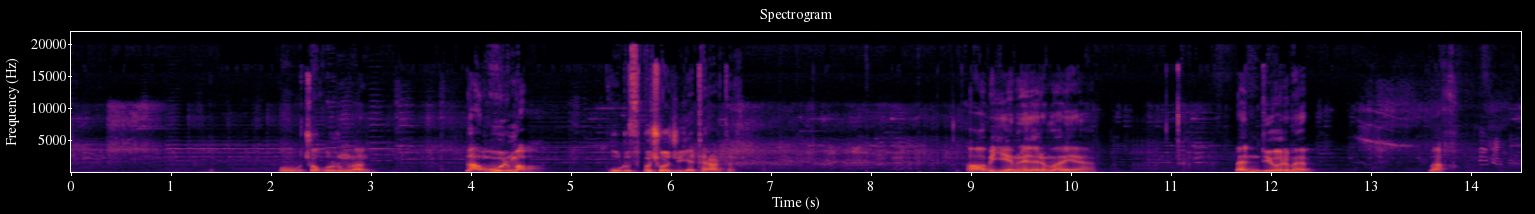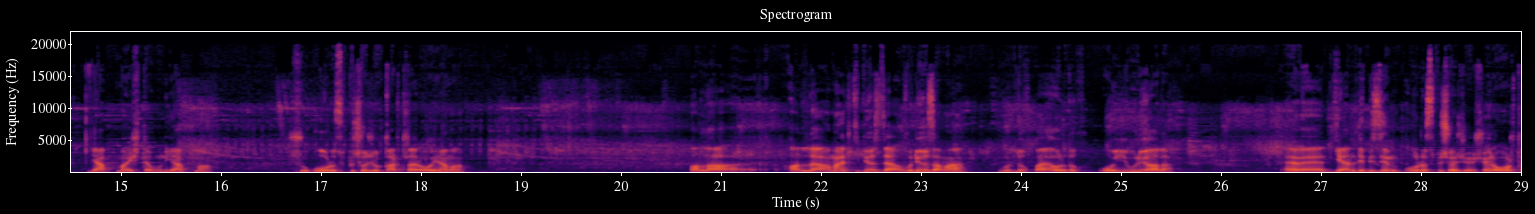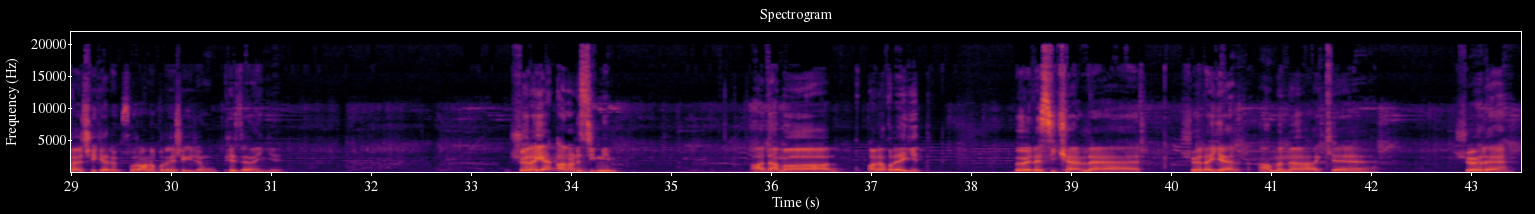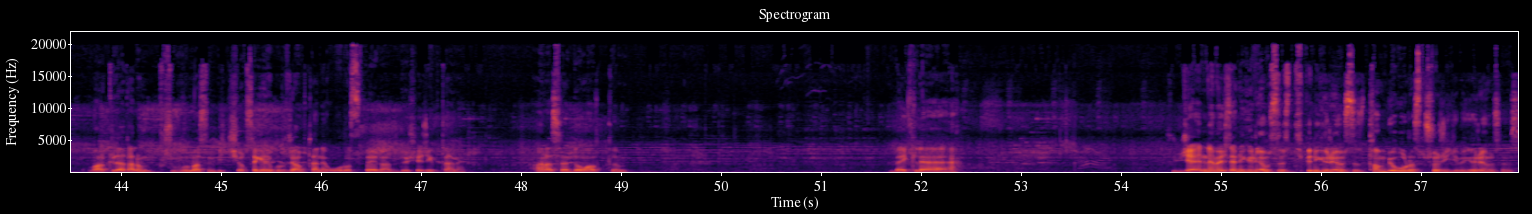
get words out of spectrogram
O çok vurur mu lan? Lan vurma. Orospu çocuğu yeter artık. Abi yemin ederim var ya. Ben diyorum hep. Bak. Yapma işte bunu yapma. Şu orospu çocuk kartları oynama. Valla Allah'a emanet gidiyoruz da vuruyoruz ama. Vurduk bayağı vurduk. O iyi vuruyor hala. Evet geldi bizim orospu çocuğu. Şöyle ortaya çekelim. Sonra ana kuleye çekeceğim o pezevengi. Şöyle gel ananı sikmeyeyim. Adam ol. Ana kuleye git. Böyle sikerler. Şöyle gel. Amına ke. Şöyle. Valkyrie atalım. Vurmasın biç. Yoksa gelip vuracak bir tane. Orospu evladı. Düşecek bir tane. Anasını domalttım. Bekle. Cehennem ejderini görüyor musunuz? Tipini görüyor musunuz? Tam bir orospu çocuğu gibi görüyor musunuz?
